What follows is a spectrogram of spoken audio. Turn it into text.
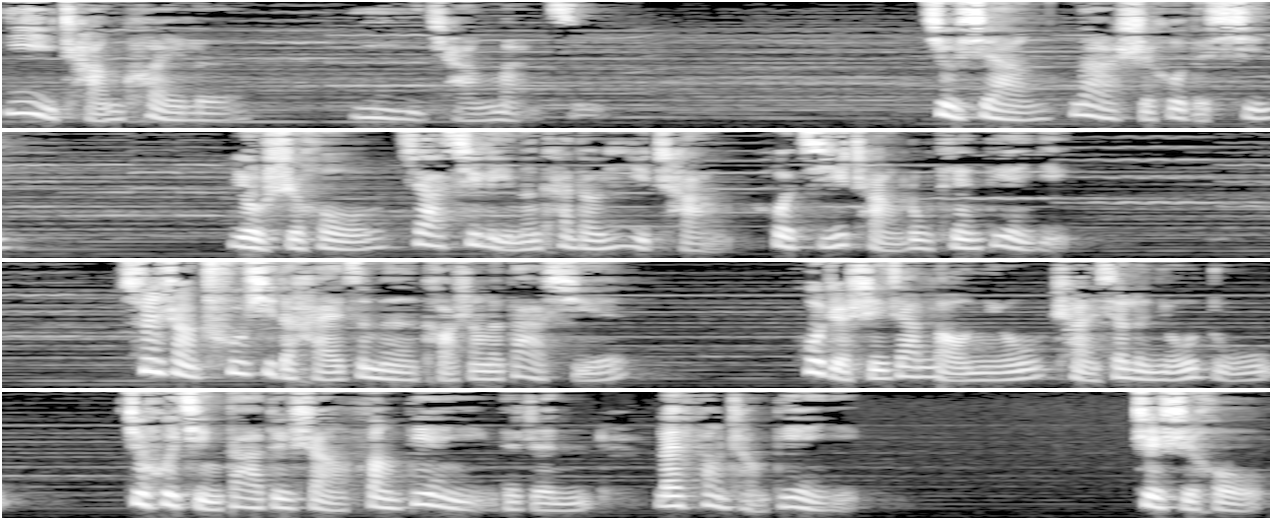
异常快乐，异常满足，就像那时候的心。有时候假期里能看到一场或几场露天电影。村上出息的孩子们考上了大学，或者谁家老牛产下了牛犊，就会请大队上放电影的人来放场电影。这时候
